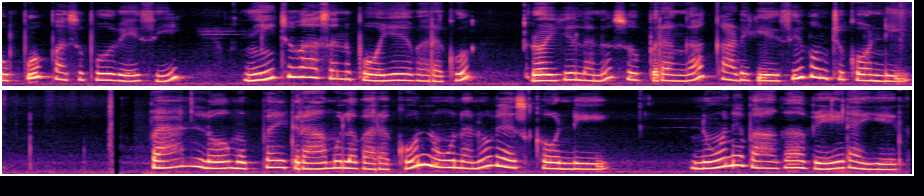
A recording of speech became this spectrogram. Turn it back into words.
ఉప్పు పసుపు వేసి నీచు వాసన పోయే వరకు రొయ్యలను శుభ్రంగా కడిగేసి ఉంచుకోండి. ప్యాన్లో ముప్పై గ్రాముల వరకు నూనెను వేసుకోండి. నూనె బాగా వేడయ్యాక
